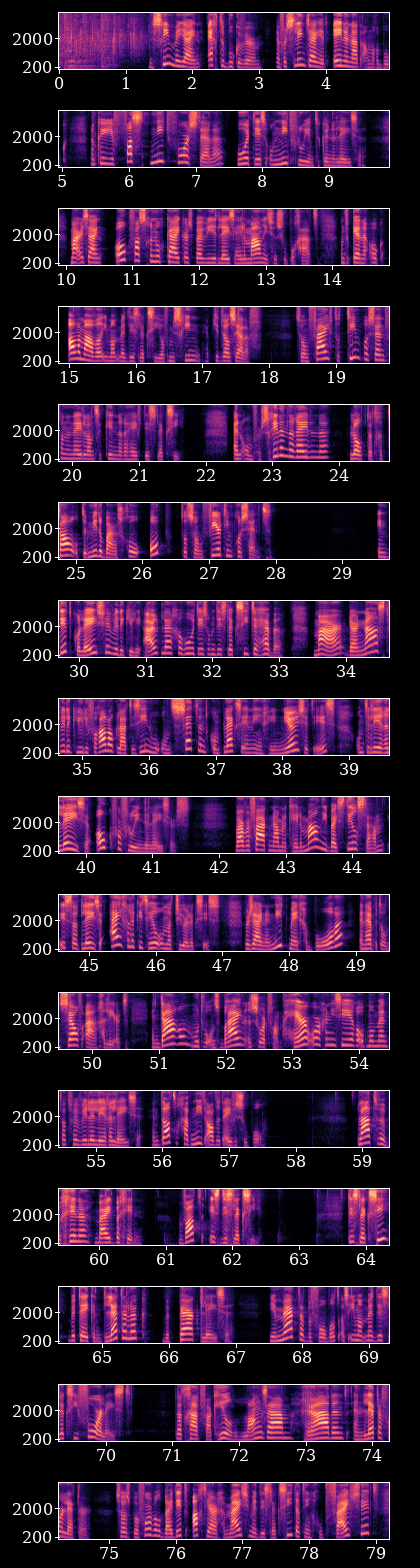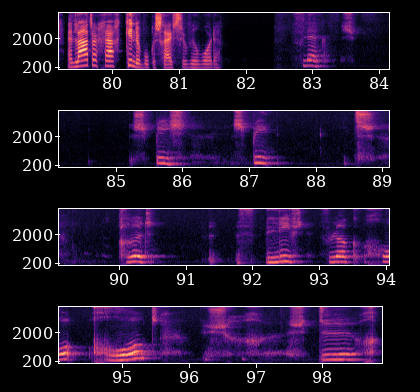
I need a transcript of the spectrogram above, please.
Misschien ben jij een echte boekenworm en verslind jij het ene na het andere boek. Dan kun je je vast niet voorstellen hoe het is om niet vloeiend te kunnen lezen. Maar er zijn ook vast genoeg kijkers bij wie het lezen helemaal niet zo soepel gaat. Want we kennen ook allemaal wel iemand met dyslexie, of misschien heb je het wel zelf. Zo'n 5 tot 10 procent van de Nederlandse kinderen heeft dyslexie. En om verschillende redenen loopt dat getal op de middelbare school op tot zo'n 14 procent. In dit college wil ik jullie uitleggen hoe het is om dyslexie te hebben. Maar daarnaast wil ik jullie vooral ook laten zien hoe ontzettend complex en ingenieus het is om te leren lezen, ook voor vloeiende lezers. Waar we vaak namelijk helemaal niet bij stilstaan, is dat lezen eigenlijk iets heel onnatuurlijks is. We zijn er niet mee geboren en hebben het onszelf aangeleerd. En daarom moeten we ons brein een soort van herorganiseren op het moment dat we willen leren lezen. En dat gaat niet altijd even soepel. Laten we beginnen bij het begin. Wat is dyslexie? Dyslexie betekent letterlijk beperkt lezen. Je merkt dat bijvoorbeeld als iemand met dyslexie voorleest. Dat gaat vaak heel langzaam, radend en letter voor letter. Zoals bijvoorbeeld bij dit achtjarige meisje met dyslexie dat in groep 5 zit en later graag kinderboekenschrijfster wil worden. Vlek, spies, grut, liefst, vlek, groot, stug.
